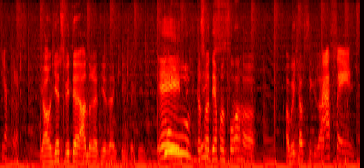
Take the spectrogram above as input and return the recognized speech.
Stirb jetzt. Ja, und jetzt wird der andere dir deinen Kill wegnehmen. Ey, Du das war der von Wichser. vorher. Aber ich hab's dir gesagt. Hasse ihn.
